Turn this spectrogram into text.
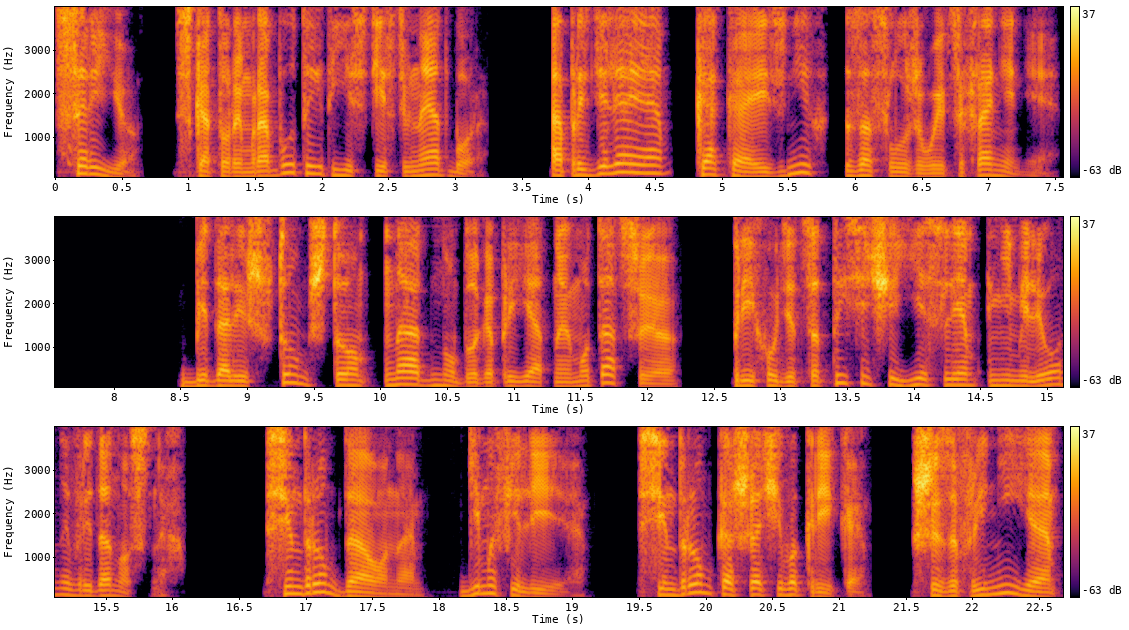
сырье, с которым работает естественный отбор, определяя, какая из них заслуживает сохранения. Беда лишь в том, что на одну благоприятную мутацию приходится тысячи, если не миллионы вредоносных. Синдром Дауна, гемофилия, синдром кошачьего крика, шизофрения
